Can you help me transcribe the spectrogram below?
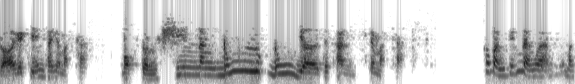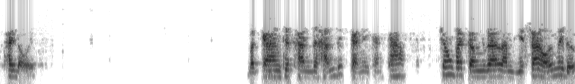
Rồi cái kiến thấy cái mặt khác. Một tuần siêng năng đúng lúc, đúng giờ thực hành cái mặt khác. Có bằng chứng đàng hoàng, cái mặt thay đổi. Và càng thực hành thì hạnh đức càng ngày càng cao. Chứ không phải cần ra làm việc xã hội mới được.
